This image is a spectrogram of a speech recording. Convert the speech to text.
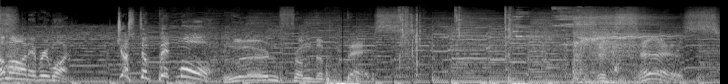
Come on, everyone! Just a bit more! Learn from the best. Success!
